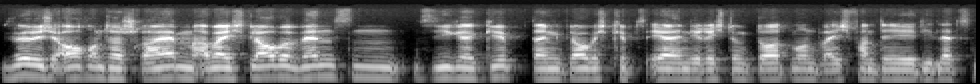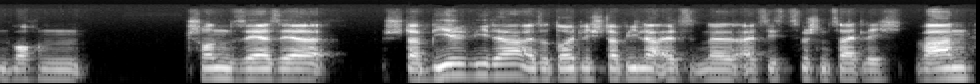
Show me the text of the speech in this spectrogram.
Würde ich auch unterschreiben, aber ich glaube, wenn es einen Sieger gibt, dann glaube ich, kippt es eher in die Richtung Dortmund, weil ich fand die, die letzten Wochen schon sehr, sehr stabil wieder, also deutlich stabiler, als, ne, als sie es zwischenzeitlich waren.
